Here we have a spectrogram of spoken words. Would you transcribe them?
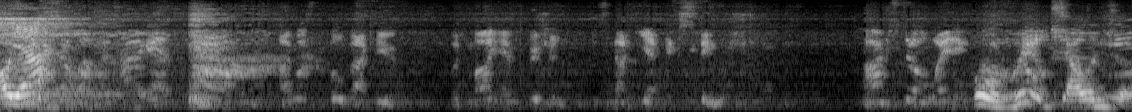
Oh yeah? Yourself up and try again. I must pull back here, but my ambition is not yet extinguished. I'm still waiting For a real challenger.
